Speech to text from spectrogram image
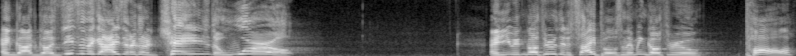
And God goes, These are the guys that are going to change the world. And you can go through the disciples, and then we can go through Paul.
